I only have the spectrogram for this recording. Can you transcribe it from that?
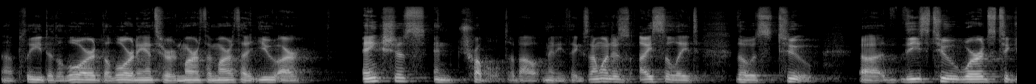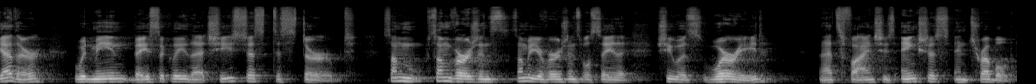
uh, plea to the Lord, the Lord answered, Martha, Martha, you are anxious and troubled about many things. I want to just isolate those two. Uh, these two words together would mean basically that she's just disturbed. Some, some versions, some of your versions will say that she was worried. That's fine. She's anxious and troubled.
